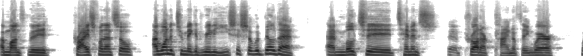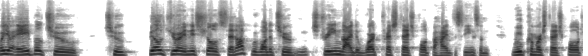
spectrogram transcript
a monthly price for that? So I wanted to make it really easy. So we built a, a multi-tenant uh, product kind of thing where where you're able to to build your initial setup. We wanted to streamline the WordPress dashboard behind the scenes and WooCommerce dashboard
